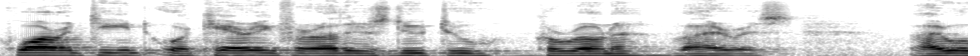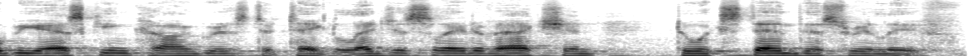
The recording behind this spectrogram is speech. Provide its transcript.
quarantined, or caring for others due to coronavirus. I will be asking Congress to take legislative action to extend this relief.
